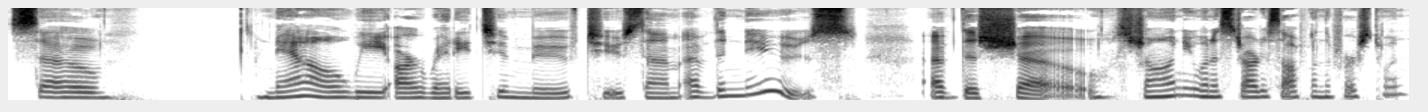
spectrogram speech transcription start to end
so now we are ready to move to some of the news of this show sean you want to start us off on the first one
